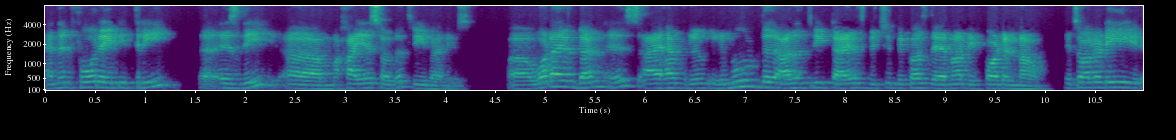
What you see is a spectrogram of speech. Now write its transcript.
and then 483 uh, is the um, highest of the three values. Uh, what I have done is I have re removed the other three tiles which because they are not important now. It's already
